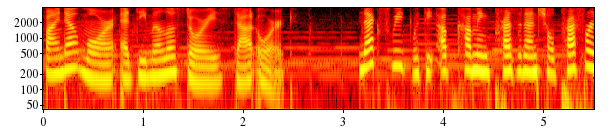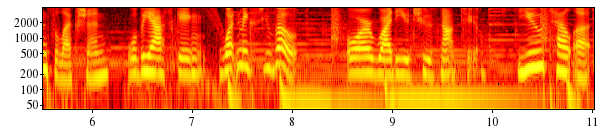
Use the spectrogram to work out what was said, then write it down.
Find out more at dimelostories.org. Next week, with the upcoming presidential preference election, we'll be asking what makes you vote? Or why do you choose not to? You tell us.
